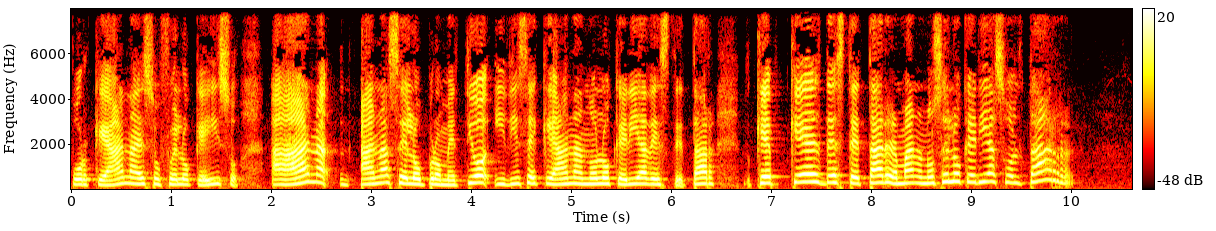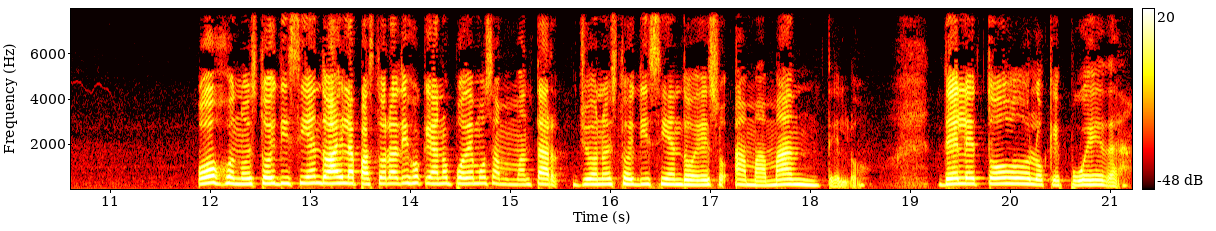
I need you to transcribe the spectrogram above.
Porque Ana eso fue lo que hizo. A Ana, Ana se lo prometió y dice que Ana no lo quería destetar. ¿Qué, qué es destetar, hermano? No se lo quería soltar. Ojo, no estoy diciendo, ay, la pastora dijo que ya no podemos amamantar. Yo no estoy diciendo eso, amamántelo. Dele todo lo que pueda.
